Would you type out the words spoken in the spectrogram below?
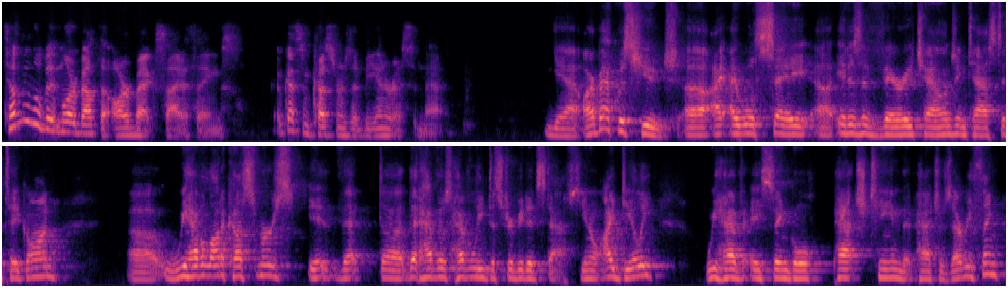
Tell me a little bit more about the RBAC side of things. I've got some customers that'd be interested in that. Yeah, RBAC was huge. Uh, I, I, will say it is a very challenging task to take on. Uh, we have a lot of customers that uh, that have those heavily distributed staffs. You know, ideally, we have a single patch team that patches everything.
